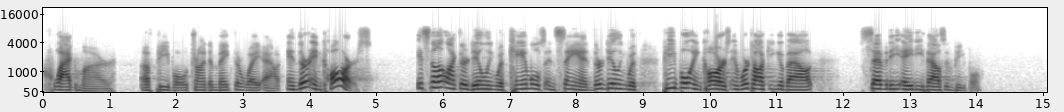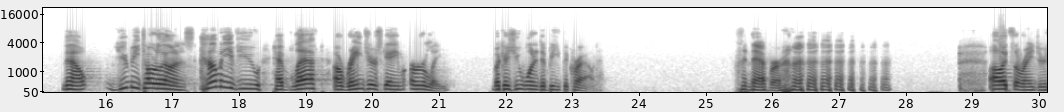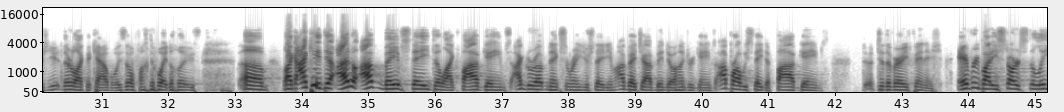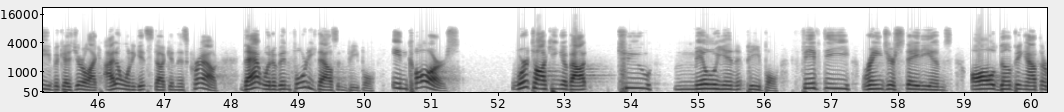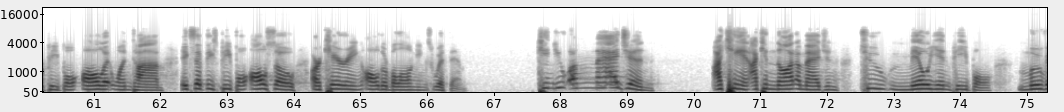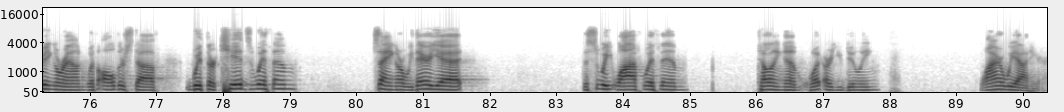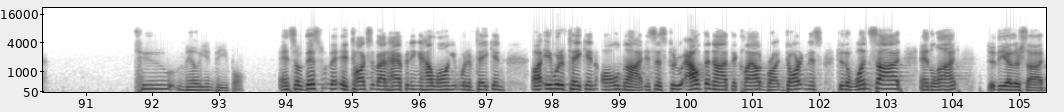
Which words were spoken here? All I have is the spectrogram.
quagmire of people trying to make their way out. And they're in cars. It's not like they're dealing with camels and sand. They're dealing with people in cars, and we're talking about 70, 80,000 people. Now, you be totally honest. How many of you have left a Rangers game early because you wanted to beat the crowd? Never. oh, it's the Rangers. You, they're like the Cowboys. They'll find a way to lose. Um, like I can't tell. I don't, I may have stayed to like five games. I grew up next to Ranger Stadium. I bet you I've been to hundred games. I probably stayed to five games to, the very finish. Everybody starts to leave because you're like, I don't want to get stuck in this crowd. That would have been forty thousand people in cars. We're talking about two million people. 50 Ranger stadiums all dumping out their people all at one time, except these people also are carrying all their belongings with them. Can you imagine? I can't. I cannot imagine 2 million people moving around with all their stuff, with their kids with them, saying, Are we there yet? the sweet wife with them, telling them, What are you doing? Why are we out here? Two million people. And so this, it talks about happening, how long it would have taken. Uh, it would have taken all night. It says, throughout the night, the cloud brought darkness to the one side and light to the other side,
